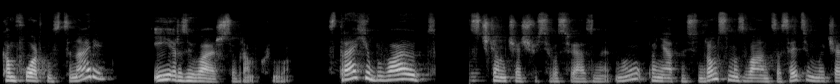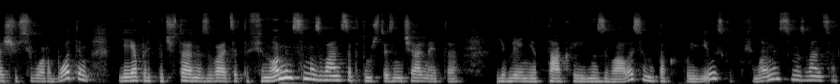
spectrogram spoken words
комфортный сценарий и развиваешься в рамках него. Страхи бывают с чем чаще всего связаны? Ну, понятно, синдром самозванца. С этим мы чаще всего работаем. Я предпочитаю называть это феномен самозванца, потому что изначально это явление так и называлось, оно так и появилось, как феномен самозванца.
